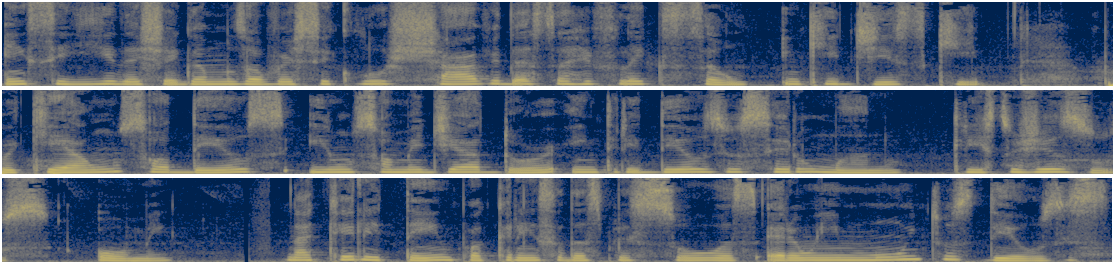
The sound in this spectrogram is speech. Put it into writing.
Em seguida, chegamos ao versículo chave dessa reflexão, em que diz que porque há um só Deus e um só mediador entre Deus e o ser humano, Cristo Jesus, homem. Naquele tempo, a crença das pessoas era em muitos deuses,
